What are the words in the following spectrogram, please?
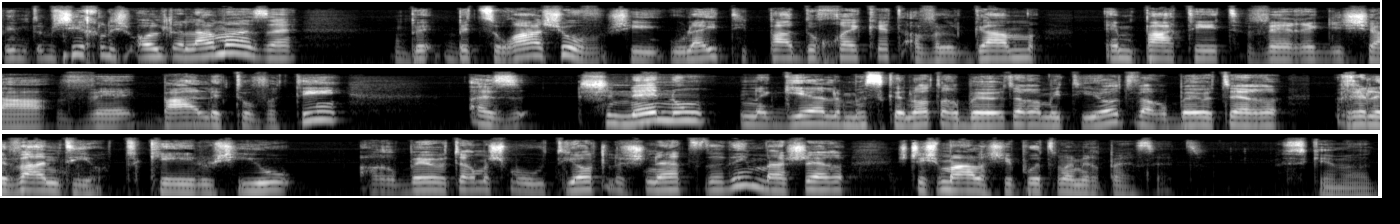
ואם תמשיך לשאול את הלמה הזה, בצורה, שוב, שהיא אולי טיפה דוחקת, אבל גם אמפתית ורגישה ובאה לטובתי, אז שנינו נגיע למסקנות הרבה יותר אמיתיות והרבה יותר רלוונטיות, כאילו שיהיו הרבה יותר משמעותיות לשני הצדדים מאשר שתשמע על השיפוץ במרפסת. מסכים מאוד.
